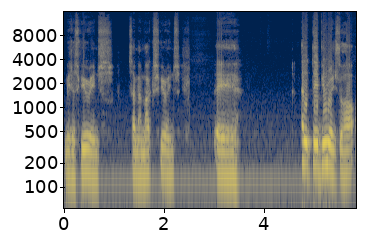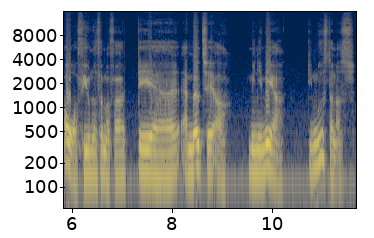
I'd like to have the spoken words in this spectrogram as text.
meters view range, som er max view range, øh, alt det view range, du har over 445, det er, er med til at minimere din modstanders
